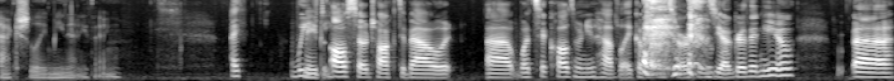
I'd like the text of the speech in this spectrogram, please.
actually mean anything. I we've Maybe. also talked about uh, what's it called when you have like a mentor who's younger than you, A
